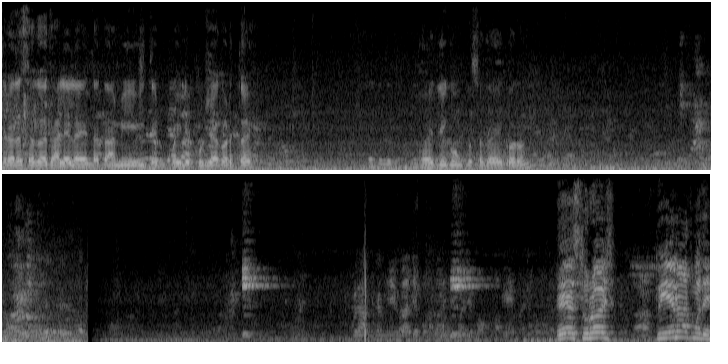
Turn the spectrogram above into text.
तर आता सगळं झालेलं आहे. आता आम्ही इथे पहिले पूजा करतोय. हळदी कुंकू सगळं हे करून ए सूरज तू ये ना आतमध्ये.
